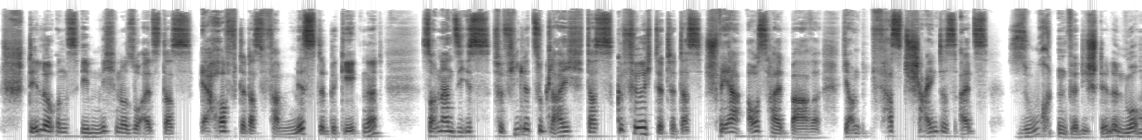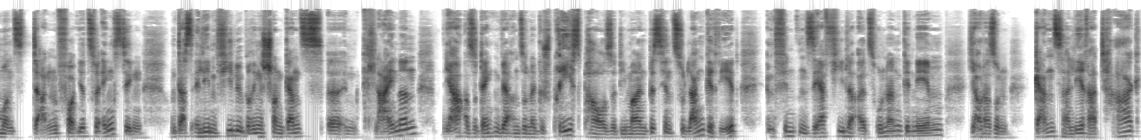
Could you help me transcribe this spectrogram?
Stille uns eben nicht nur so als das Erhoffte, das Vermisste begegnet, sondern sie ist für viele zugleich das Gefürchtete, das schwer Aushaltbare. Ja, und fast scheint es, als suchten wir die Stille, nur um uns dann vor ihr zu ängstigen. Und das erleben viele übrigens schon ganz äh, im Kleinen. Ja, also denken wir an so eine Gesprächspause, die mal ein bisschen zu lang gerät, empfinden sehr viele als unangenehm. Ja, oder so ein ganzer leerer Tag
